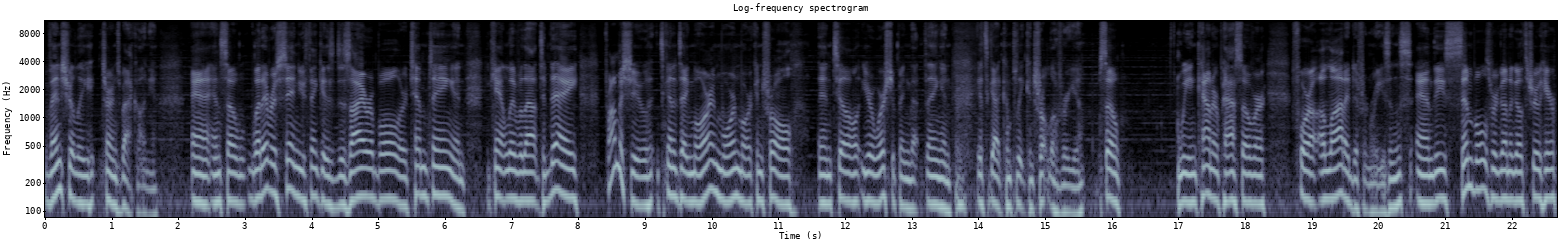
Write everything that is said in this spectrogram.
eventually turns back on you. And, and, so, whatever sin you think is desirable or tempting and you can't live without today, promise you it's going to take more and more and more control until you're worshiping that thing and it's got complete control over you. So, we encounter Passover for a, a, lot of different reasons. And these symbols we're going to go through here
